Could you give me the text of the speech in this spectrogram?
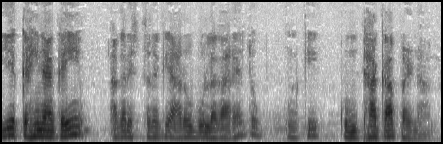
ये कहीं ना कहीं अगर इस तरह के आरोप वो लगा रहे हैं तो उनकी कुंठा का परिणाम है।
